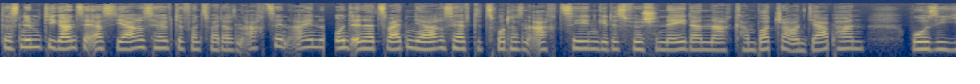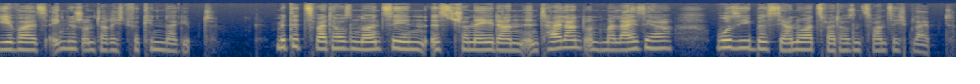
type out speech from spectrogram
Das nimmt die ganze erste Jahreshälfte von 2018 ein und in der zweiten Jahreshälfte 2018 geht es für Shanae dann nach Kambodscha und Japan, wo sie jeweils Englischunterricht für Kinder gibt. Mitte 2019 ist Shanae dann in Thailand und Malaysia, wo sie bis Januar 2020 bleibt.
